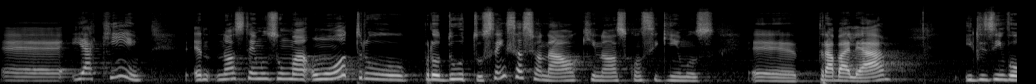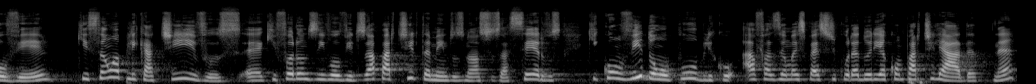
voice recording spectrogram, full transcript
É, e aqui é, nós temos uma, um outro produto sensacional que nós conseguimos é, trabalhar e desenvolver, que são aplicativos é, que foram desenvolvidos a partir também dos nossos acervos, que convidam o público a fazer uma espécie de curadoria compartilhada. Né?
